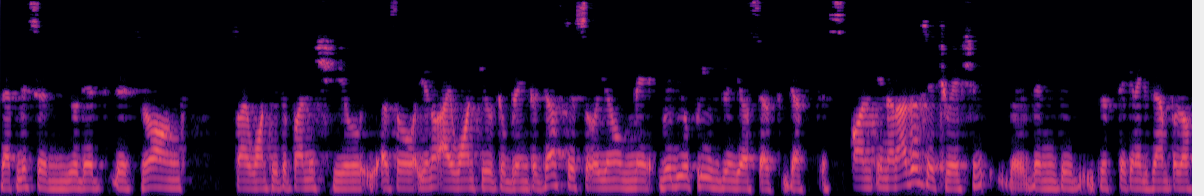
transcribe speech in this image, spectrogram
that listen, you did this wrong so I want you to punish you. So, you know, I want you to bring to justice. So, you know, may, will you please bring yourself to justice? On, in another situation, when we just take an example of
